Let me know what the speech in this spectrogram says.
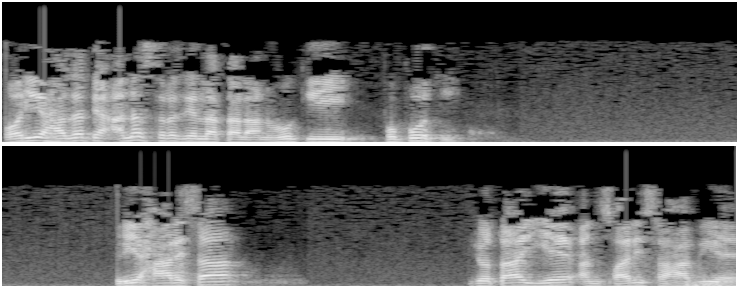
اور یہ حضرت انس رضی اللہ تعالیٰ عنہ کی پھپھو تھی۔ یہ حارثہ جو تھا، یہ انصاری صحابی ہے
